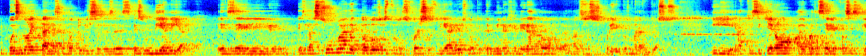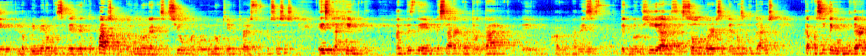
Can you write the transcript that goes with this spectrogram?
y, pues no hay tales, como tú dices, es, es, es un día a día. Es, el, es, la suma de todos estos esfuerzos diarios lo que termina generando además esos proyectos maravillosos. Y aquí sí quiero, además de hacer énfasis, que lo primero que se debe topar, sobre todo en una organización, cuando uno quiere entrar a estos procesos, es la gente. Antes de empezar a contratar eh, a, veces tecnologías y softwares y temas muy caros, capaciten. Un gran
